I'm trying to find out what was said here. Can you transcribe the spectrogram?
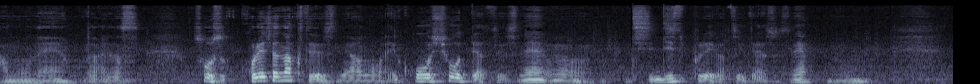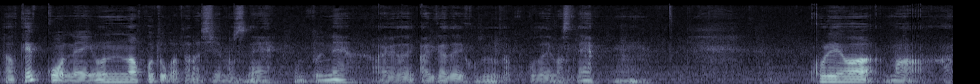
あのね、本当ありがとうございます。そうです。これじゃなくてですね、あの、エコーショーってやつですね。うん。ディスプレイがついたやつですね。うん。だ結構ね、いろんなことが楽しめますね。本当にね、ありがたい、ありがたいことがございますね。うん。これは、まあ、あ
